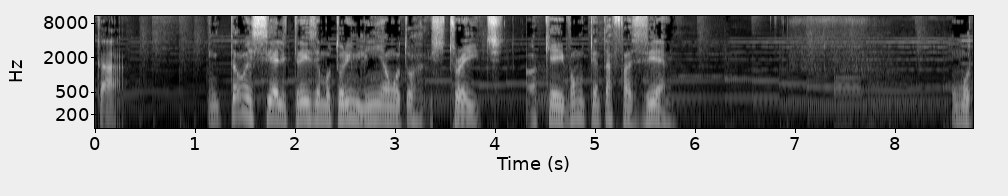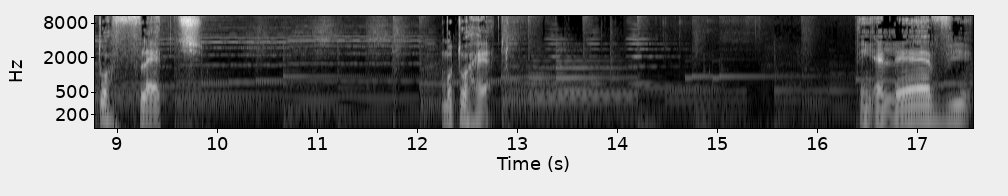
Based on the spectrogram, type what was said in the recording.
Tá. Então esse L3 é motor em linha, é um motor straight, ok? Vamos tentar fazer um motor flat, motor reto. Tem, é leve,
